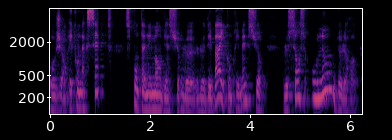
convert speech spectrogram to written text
aux gens et qu'on accepte spontanément, bien sûr, le, débat, y compris même sur le sens ou non de l'Europe.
